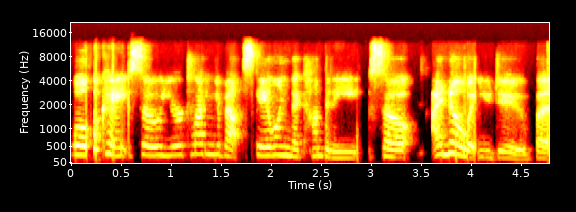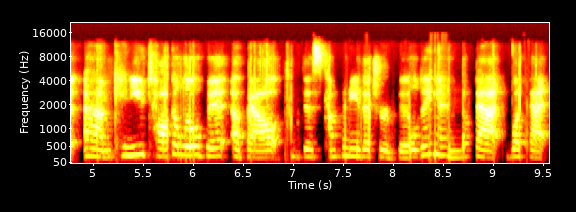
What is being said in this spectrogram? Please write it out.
Well, okay. So you're talking about scaling the company. So I know what you do, but um, can you talk a little bit about this company that you're building and what that what that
